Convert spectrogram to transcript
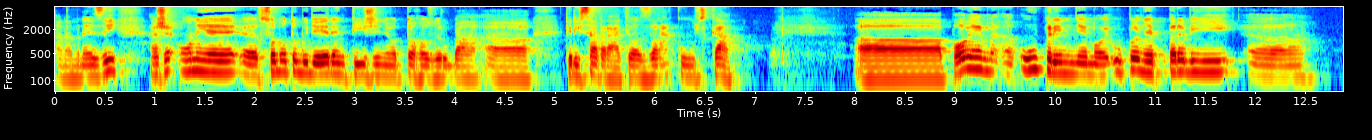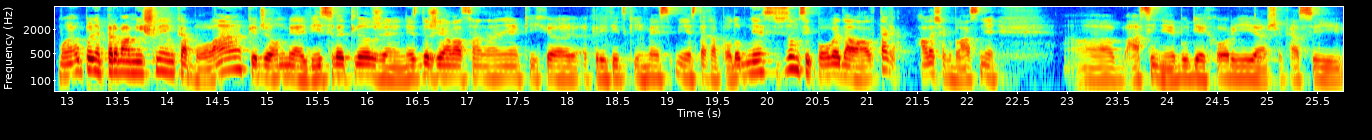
anamnézy a že on je, v sobotu bude jeden týždeň od toho zhruba, kedy sa vrátil z Rakúska. Poviem úprimne, môj úplne prvý moja úplne prvá myšlienka bola, keďže on mi aj vysvetlil, že nezdržiaval sa na nejakých e, kritických miestach a podobne, že som si povedal, ale, tak, ale však vlastne uh, asi nebude chorý a však asi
